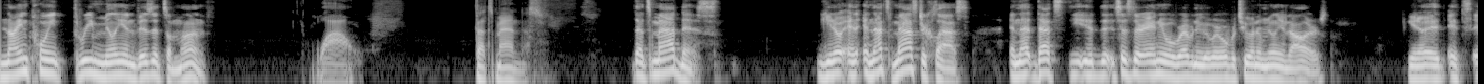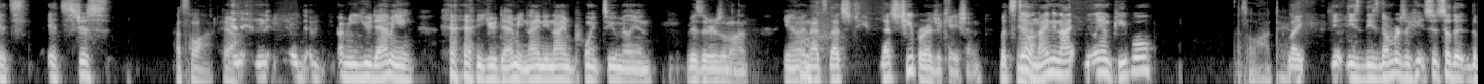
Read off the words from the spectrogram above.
9.3 million visits a month. Wow, that's madness. That's madness. You know, and, and that's masterclass. And that that's the, it says their annual revenue over over 200 million dollars. You know, it, it's it's it's just That's a lot. Yeah, and, and, I mean Udemy, Udemy 99.2 million visitors a month. You know, and that's that's cheap, that's cheaper education. But still, Yeah. 99 million people that's a lot, dude. like these these numbers are huge. So, so the, the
